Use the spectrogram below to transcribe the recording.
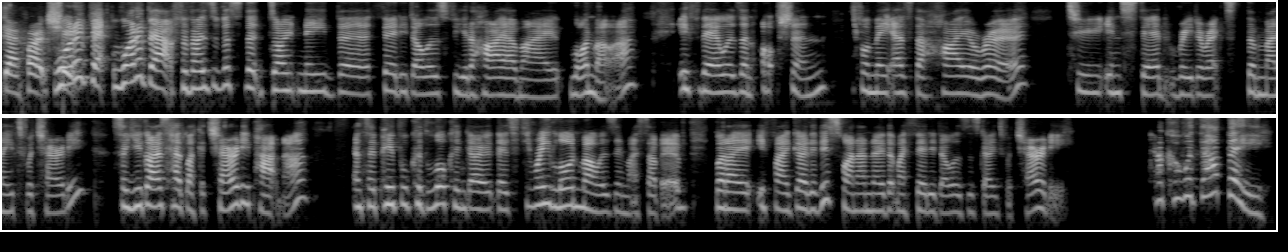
Go for it. Shoot. What about what about for those of us that don't need the thirty dollars for you to hire my lawnmower? If there was an option for me as the hirer to instead redirect the money to a charity. So you guys had like a charity partner. And so people could look and go, there's three lawnmowers in my suburb, but I if I go to this one, I know that my $30 is going to a charity. How cool would that be?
